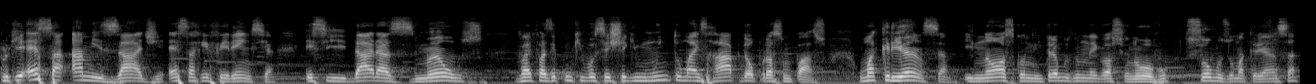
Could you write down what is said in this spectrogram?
Porque essa amizade, essa referência, esse dar as mãos, vai fazer com que você chegue muito mais rápido ao próximo passo. Uma criança, e nós, quando entramos num negócio novo, somos uma criança,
